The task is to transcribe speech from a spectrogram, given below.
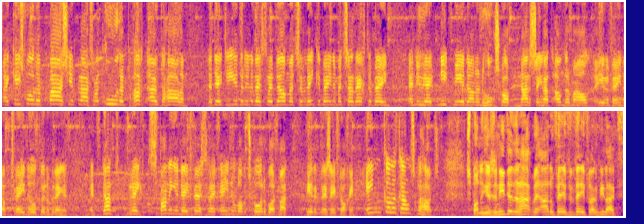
Hij kiest voor een paasje in plaats van oerend hard uit te halen. Dat deed hij eerder in de wedstrijd wel met zijn linkerbeen en met zijn rechterbeen. En nu heeft niet meer dan een hoekschop. Narsing had andermaal Ereveen op 2-0 kunnen brengen. En dat breekt spanning in deze wedstrijd. 1-0 op het scorebord, maar Heracles heeft nog geen enkele kans gehad. Spanning is er niet in Den Haag bij ADO VVV. Frank Wieluid.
